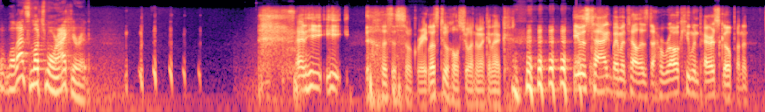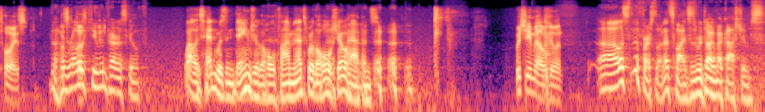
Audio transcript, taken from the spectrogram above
Well, that's much more accurate. And he, he this is so great. Let's do a whole show on the Mekaneck. he was tagged by Mattel as the heroic human periscope on the toys. The heroic human periscope. Well, his head was in danger the whole time, and that's where the whole show happens. Which email are we doing? Uh, let's do the first one. That's fine, since we're talking about costumes.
